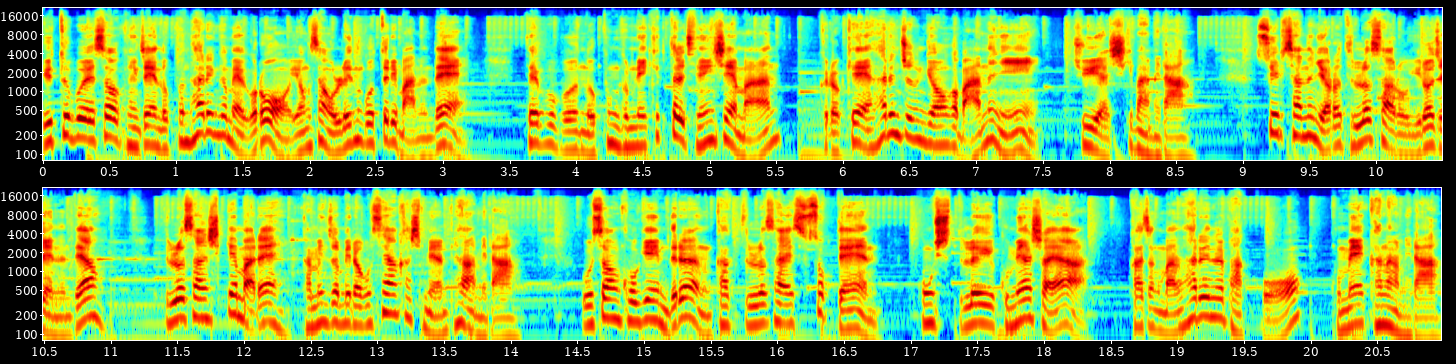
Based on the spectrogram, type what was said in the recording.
유튜브에서 굉장히 높은 할인 금액으로 영상 올리는 곳들이 많은데 대부분 높은 금리 캐피탈 진행 시에만 그렇게 할인 주는 경우가 많으니 주의하시기 바랍니다. 수입차는 여러 딜러사로 이루어져 있는데요. 딜러사는 쉽게 말해 가맹점이라고 생각하시면 편합니다. 우선 고객님들은 각 딜러사에 소속된 공식 딜러에게 구매하셔야 가장 많은 할인을 받고 구매 가능합니다.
